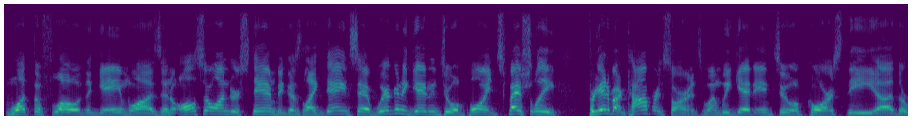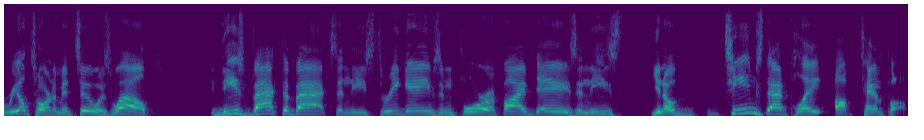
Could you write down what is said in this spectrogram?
what the flow of the game was, and also understand because, like Dane said, we're going to get into a point, especially forget about conference tournaments when we get into, of course, the uh, the real tournament too as well. These back to backs and these three games in four or five days, and these you know teams that play up tempo.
